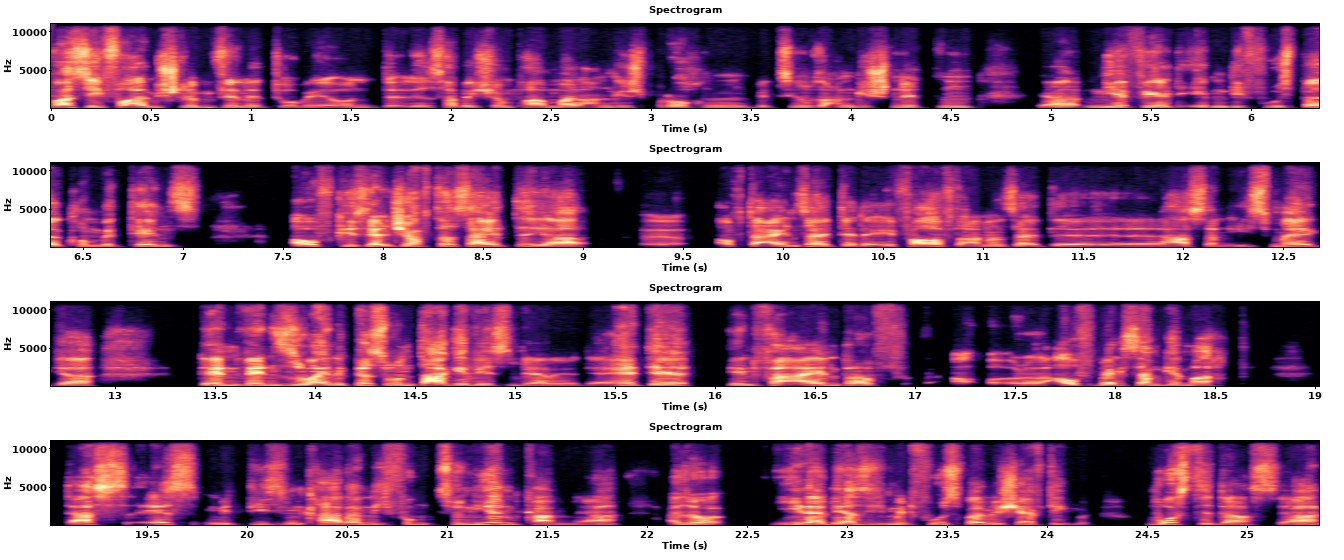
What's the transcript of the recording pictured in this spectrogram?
was ich vor allem schlimm finde, Tobi, und das habe ich schon ein paar Mal angesprochen bzw. angeschnitten, ja, mir fehlt eben die Fußballkompetenz auf Gesellschafterseite, ja, äh, auf der einen Seite der EV, auf der anderen Seite äh, Hassan Ismail, ja. Denn wenn so eine Person da gewesen wäre, der hätte den Verein darauf aufmerksam gemacht, dass es mit diesem Kader nicht funktionieren kann. Ja? Also jeder, der sich mit Fußball beschäftigt, wusste das, ja.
